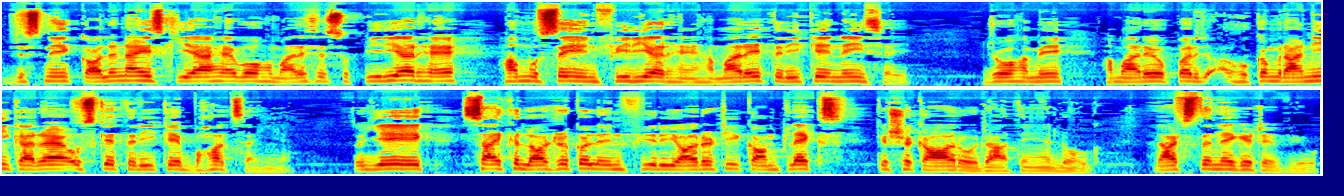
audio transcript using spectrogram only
जिसने कॉलोनाइज किया है वो हमारे से सुपीरियर है हम उससे इन्फीरियर हैं हमारे तरीके नहीं सही। जो हमें, हमारे ऊपर हुक्मरानी कर रहा है, उसके तरीके बहुत सही हैं। तो ये एक साइकोलॉजिकल इन्फीरियोरिटी कॉम्प्लेक्स के शिकार हो जाते हैं लोग। That's the negative view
